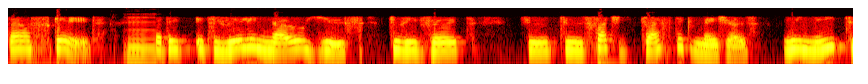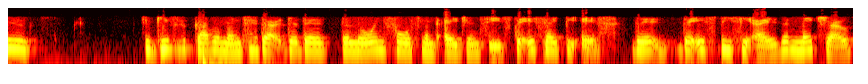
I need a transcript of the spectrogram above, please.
they are scared. Mm. But it, it's really no use to revert to to such drastic measures. We need to to give the government, the, the, the, law enforcement agencies, the SAPS, the, the SPCA, the Metro,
